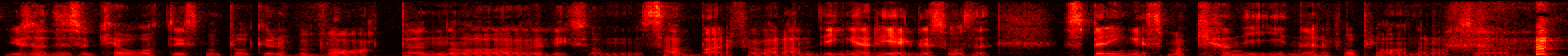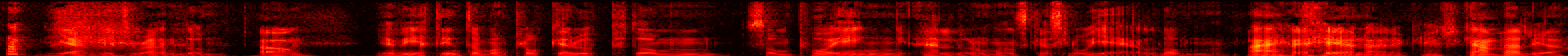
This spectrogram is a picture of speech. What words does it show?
Just att det är så kaotiskt, man plockar upp vapen och liksom sabbar för varandra. Det är inga regler så. Sätt Springer små kaniner på planen också. Jävligt random. Ja. Jag vet inte om man plockar upp dem som poäng eller om man ska slå ihjäl dem. Nej, nej, det kanske kan välja.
